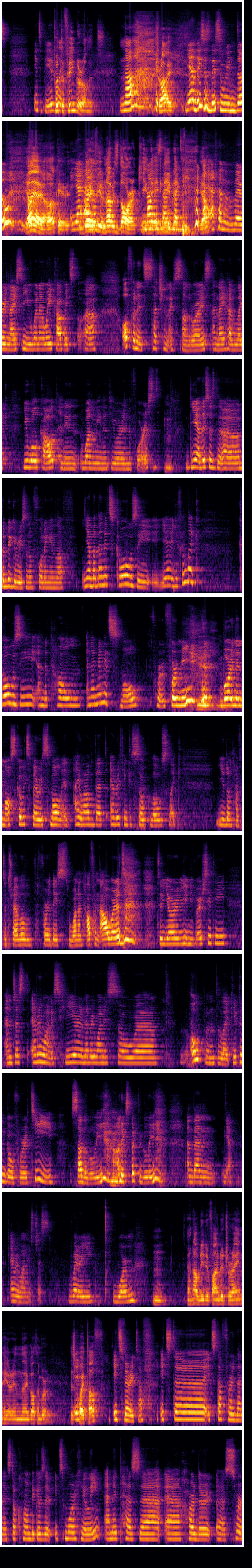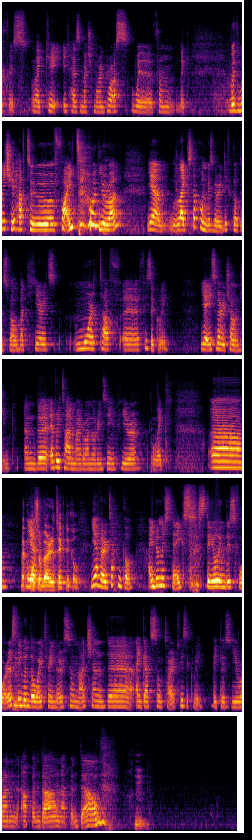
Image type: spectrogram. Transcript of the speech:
it's beautiful. Put the finger on it. no. Try. yeah, this is this window. Yeah, yeah, yeah. Okay. Yeah, Great a- view. Now it's dark in, now the, it's in dark, evening. but I have a very nice view when I wake up. It's uh, often it's such a nice sunrise, and I have like you walk out, and in one minute you are in the forest. yeah, this is the uh, the big reason of falling in love. Yeah, but then it's cozy. Yeah, you feel like cozy and at home, and I mean it's small for for me. Born in Moscow, it's very small, and I love that everything is so close. Like you don't have to travel for this one and a half an hour to your university, and just everyone is here, and everyone is so uh, open to like you can go for a tea suddenly, unexpectedly, and then yeah, everyone is just very warm. And how did you find the terrain here in uh, Gothenburg? It's It- quite tough. It's very tough. It's the it's tougher than in Stockholm because it's more hilly and it has a, a harder uh, surface. Like it, it has much more grass with from like with which you have to fight when you run. Yeah, like Stockholm is very difficult as well, but here it's more tough uh, physically. Yeah, it's very challenging. And uh, every time I run orienteering here, like. Um, And Yeah. also very technical. yeah, very technical. I do mistakes still in this forest, Mm. even though I train there so much, and uh, I got so tired physically because you run up and down, up and down.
